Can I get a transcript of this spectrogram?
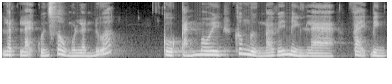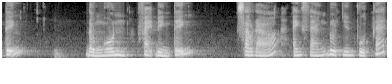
lật lại cuốn sổ một lần nữa. Cô cắn môi, không ngừng nói với mình là phải bình tĩnh. Đồng ngôn, phải bình tĩnh. Sau đó, ánh sáng đột nhiên vụt tắt,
